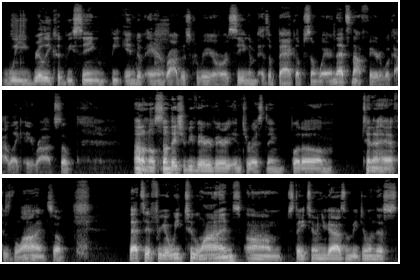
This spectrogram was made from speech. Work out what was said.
we really could be seeing the end of Aaron Rodgers' career or seeing him as a backup somewhere. And that's not fair to a guy like A Rod. So I don't know. Sunday should be very, very interesting. But um, 10 and a half is the line. So that's it for your week two lines. Um, stay tuned, you guys. I'll be doing this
